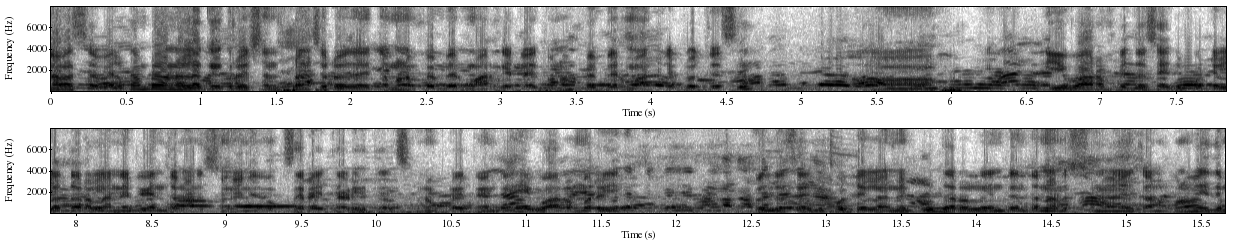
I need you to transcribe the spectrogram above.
నమస్తే వెల్కమ్ టు అనులకి క్రియేషన్స్ ఫ్రెండ్స్ ఈరోజు అయితే మనం ఫెబ్రవరి మార్కెట్ అయితే ఉన్నాం ఫెబ్రవరి మార్కెట్ వచ్చేసి ఈ వారం పెద్ద సైజు పొట్టేల ధరలు అనేవి ఎంత నడుస్తున్నాయి అనేది ఒకసారి అయితే అడిగి తెలుసుకున్నప్పుడు ప్రయత్నం ఈ వారం మరి పెద్ద సైజు పొట్టేలు అనేవి ధరలు ఎంత నడుస్తున్నాయి అనేది అనుకున్నాం. ఇది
